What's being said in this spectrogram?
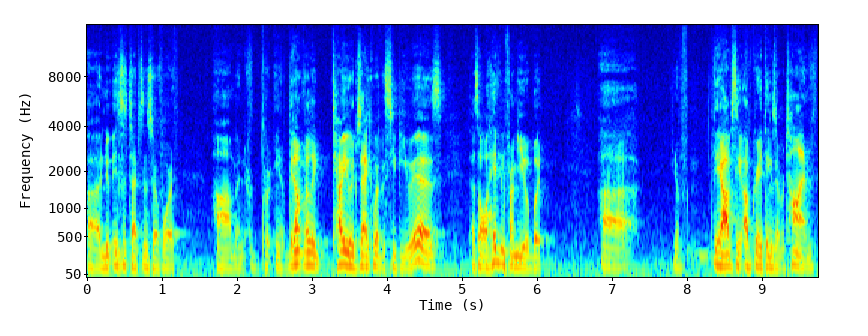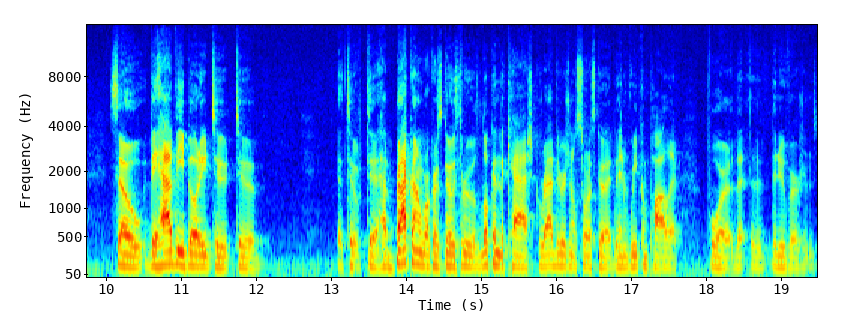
uh, new instance types and so forth. Um, and put- you know, they don't really tell you exactly what the CPU is. That's all hidden from you, but uh, you know, they obviously upgrade things over time. So they have the ability to, to, to, to have background workers go through, look in the cache, grab the original source code, then recompile it for the, the, new versions.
